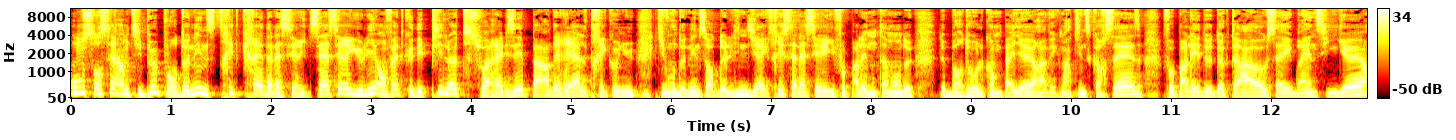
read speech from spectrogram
on s'en sert un petit peu pour donner une street cred à la série. C'est assez régulier en fait que des pilotes soient réalisés par des réals très connus qui vont donner une sorte de ligne directrice à la série. Il faut parler notamment de, de Boardwalk Empire avec Martin Scorsese, faut parler de Doctor House avec Brian Singer,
